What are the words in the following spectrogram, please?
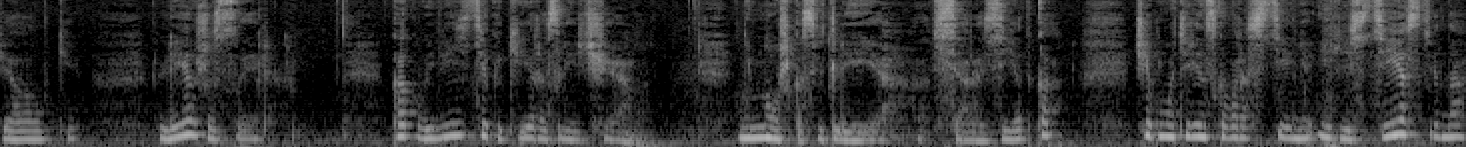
фиалки Ле Жизель. Как вы видите, какие различия. Немножко светлее вся розетка, чем у материнского растения. И, естественно,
